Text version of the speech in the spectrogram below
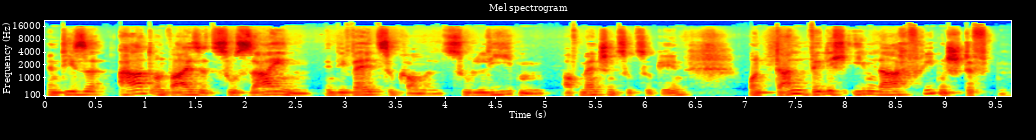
in diese Art und Weise zu sein, in die Welt zu kommen, zu lieben, auf Menschen zuzugehen. Und dann will ich ihm nach Frieden stiften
